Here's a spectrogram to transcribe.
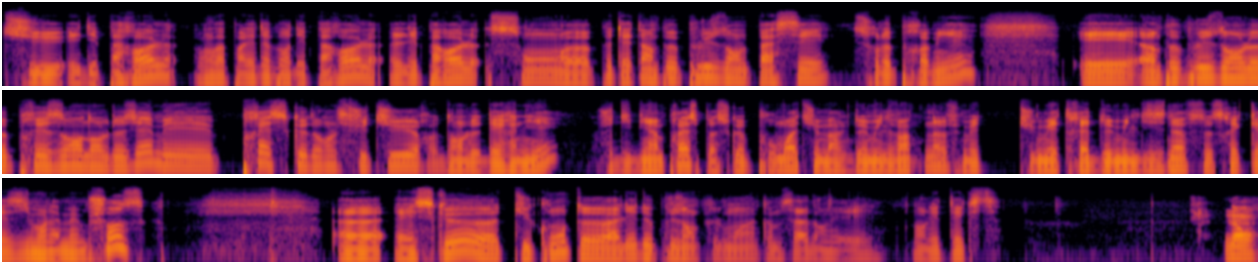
tu et des paroles, on va parler d'abord des paroles. Les paroles sont peut-être un peu plus dans le passé sur le premier et un peu plus dans le présent dans le deuxième et presque dans le futur dans le dernier. Je dis bien presque parce que pour moi tu marques 2029 mais tu mettrais 2019 ce serait quasiment la même chose. Euh, Est-ce que euh, tu comptes euh, aller de plus en plus loin comme ça dans les, dans les textes? Non.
